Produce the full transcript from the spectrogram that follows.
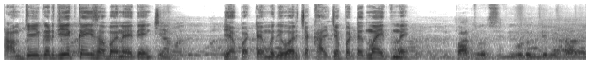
आमच्या इकडची एक काही सभा नाही त्यांची. या पट्ट्यामध्ये वरच्या खालच्या पट्ट्यात माहीत नाही. पाच वर्ष निवडून गेले यायचे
